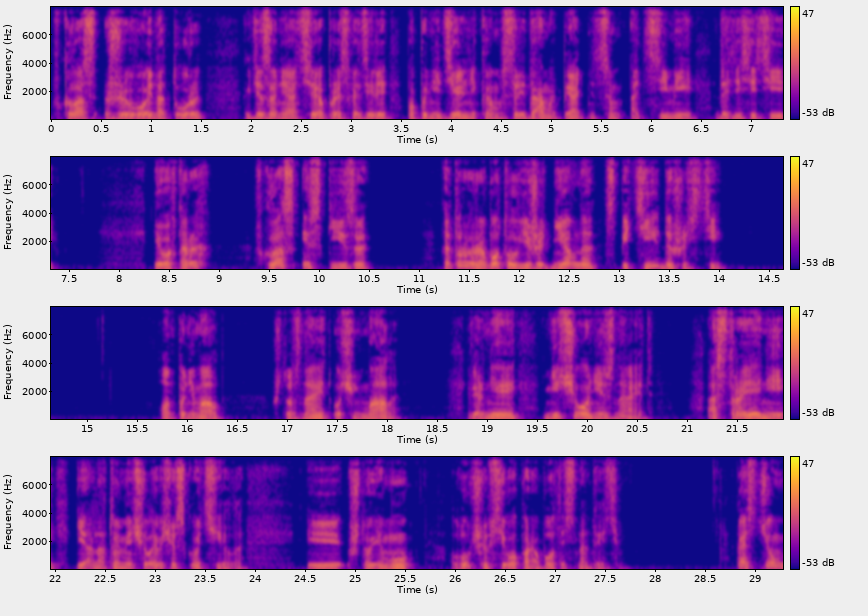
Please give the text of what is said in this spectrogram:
в класс живой натуры, где занятия происходили по понедельникам, средам и пятницам от семи до десяти, и во-вторых, в класс эскиза, который работал ежедневно с пяти до шести. Он понимал, что знает очень мало, вернее, ничего не знает о строении и анатомии человеческого тела, и что ему лучше всего поработать над этим. Костюм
